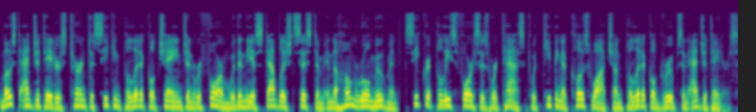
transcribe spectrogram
most agitators turned to seeking political change and reform within the established system in the Home Rule movement. Secret police forces were tasked with keeping a close watch on political groups and agitators.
